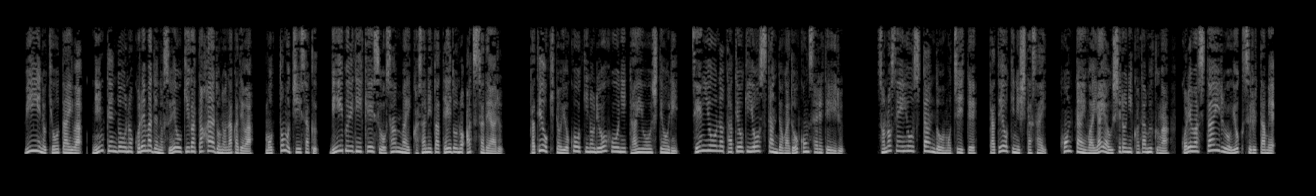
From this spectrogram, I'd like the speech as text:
Wii の筐体は、任天堂のこれまでの据え置き型ハードの中では、最も小さく、DVD ケースを3枚重ねた程度の厚さである。縦置きと横置きの両方に対応しており、専用の縦置き用スタンドが同梱されている。その専用スタンドを用いて、縦置きにした際、本体はやや後ろに傾くが、これはスタイルを良くするため、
